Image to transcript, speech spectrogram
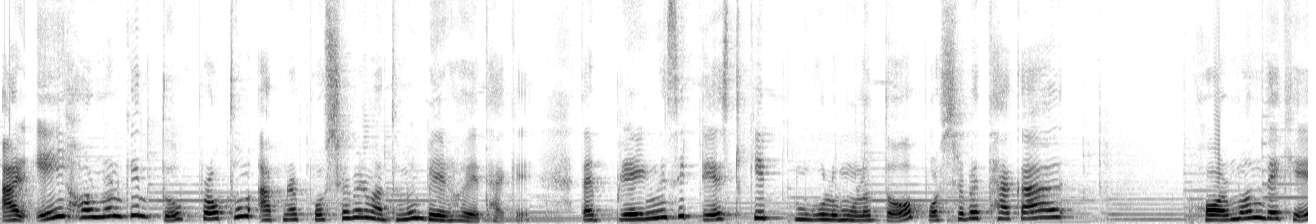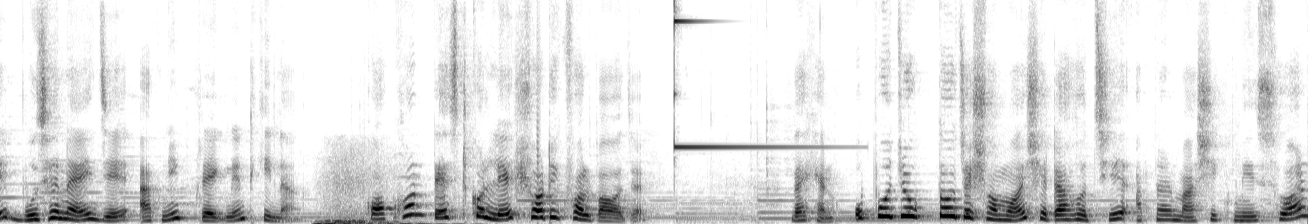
আর এই হরমোন কিন্তু প্রথম আপনার প্রস্রাবের মাধ্যমে বের হয়ে থাকে। তাই প্রেগনেন্সি টেস্ট কিটগুলো মূলত প্রস্রাবে থাকা হরমোন দেখে বুঝে নেয় যে আপনি প্রেগনেন্ট কিনা। কখন টেস্ট করলে সঠিক ফল পাওয়া যায়। দেখেন, উপযুক্ত যে সময় সেটা হচ্ছে আপনার মাসিক মিস হওয়ার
